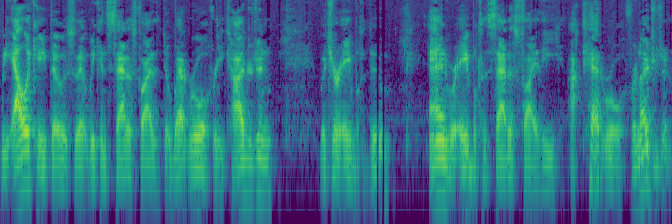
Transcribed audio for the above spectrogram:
We allocate those so that we can satisfy the duet rule for each hydrogen, which we're able to do, and we're able to satisfy the octet rule for nitrogen.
